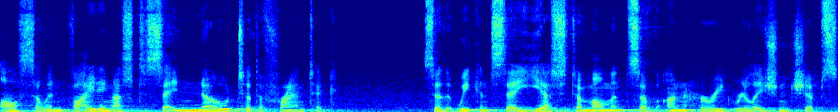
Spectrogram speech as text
also inviting us to say no to the frantic so that we can say yes to moments of unhurried relationships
